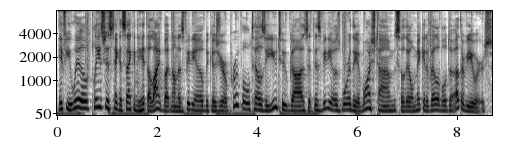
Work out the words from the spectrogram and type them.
If you will, please just take a second to hit the like button on this video because your approval tells the YouTube gods that this video is worthy of watch time so they'll make it available to other viewers.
